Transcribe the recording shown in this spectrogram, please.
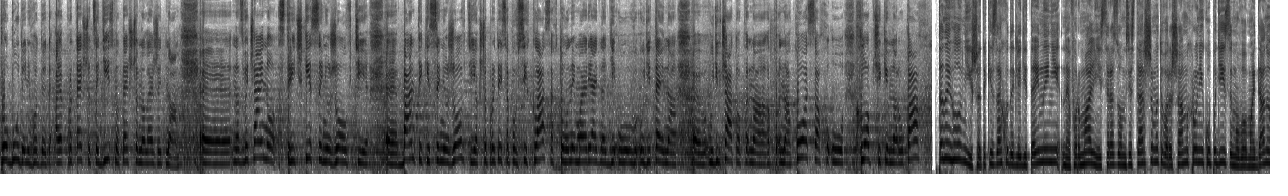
про будень годити, а як про те, що це дійсно те, що належить нам. Е, надзвичайно стрічки синьо-жовті, е, бантики синьо-жовті. Якщо пройтися по всіх класах, то вони ді- у, у дітей на е, у дівчаток на, на косах, у хлопчиків на руках. Та найголовніше такі заходи для дітей нині неформальність разом зі старшими товаришами хроніку подій зимового майдану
